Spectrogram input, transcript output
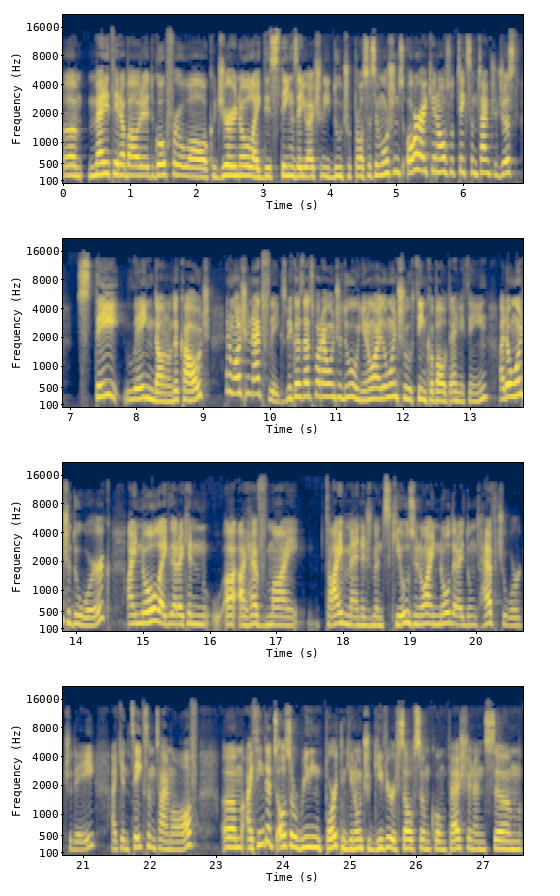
um, meditate about it, go for a walk, journal, like these things that you actually do to process emotions. Or I can also take some time to just stay laying down on the couch and watching Netflix because that's what I want to do. You know, I don't want to think about anything. I don't want to do work. I know like that I can, uh, I have my time management skills. You know, I know that I don't have to work today. I can take some time off. Um, I think that's also really important, you know, to give yourself some compassion and some,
